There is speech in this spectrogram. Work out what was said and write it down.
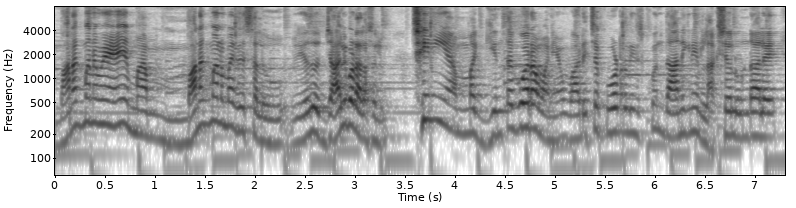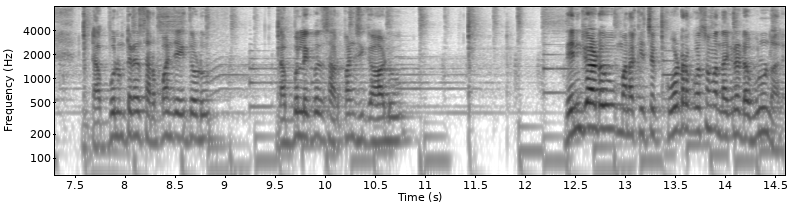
మనకు మనమే మనకు మనమే అసలు ఏదో జాలిపడాలి అసలు. చీని అమ్మ గింత ఘోరం అని వాడిచ్చే కూటర్ తీసుకొని దానికి నేను లక్షలు ఉండాలి. డబ్బులు ఉంటేనే సర్పంచ్ అవుతాడు. డబ్బులు లేకపోతే సర్పంచ్ కాడు. దేని కాడు మనకి ఇచ్చే కూటర్ కోసం మన దగ్గర డబ్బులు ఉండాలి.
